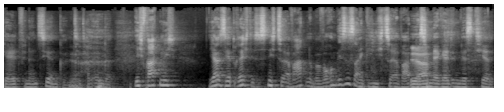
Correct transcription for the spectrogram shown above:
Geld finanzieren können. Ja. Zitat Ende. Ich frage mich, ja, sie hat recht, es ist nicht zu erwarten, aber warum ist es eigentlich nicht zu erwarten, ja. dass sie mehr Geld investieren?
